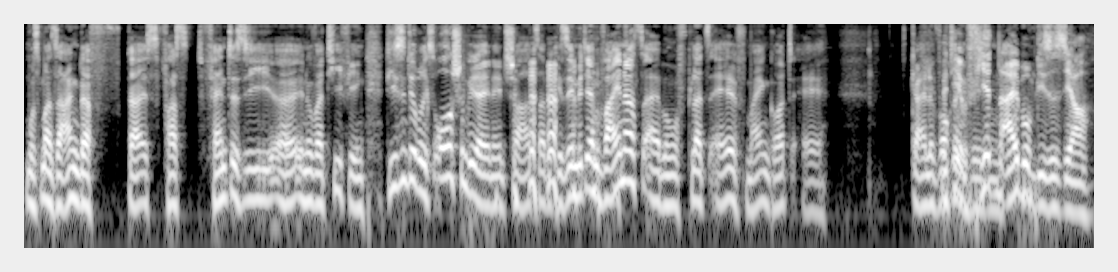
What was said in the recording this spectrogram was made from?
muss man sagen, da, da ist fast Fantasy äh, innovativ wegen. Die sind übrigens auch schon wieder in den Charts, habe ich gesehen, mit ihrem Weihnachtsalbum auf Platz 11. Mein Gott, ey. Geile Woche. Mit ihrem vierten Album dieses Jahr.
